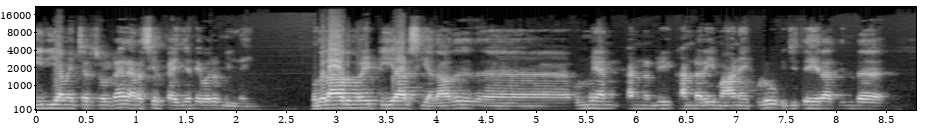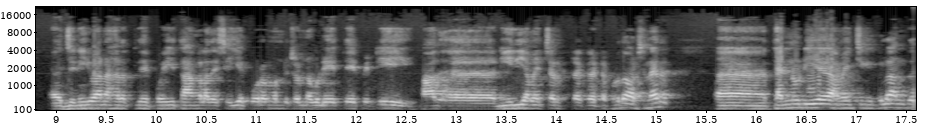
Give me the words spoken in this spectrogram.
நீதி அமைச்சர் சொல்றார் அரசியல் கைதிகள் எவரும் இல்லை. முதலாவது முறை டிஆர்சி அதாவது உண்மையான் கண்ணன்றி கண்டறியும் ஆணைக்குழு விஜித் ஹேராத் இந்த ஜெனீவா நகரத்திலே போய் தாங்கள் அதை செய்ய போறோம் என்று சொன்ன விடயத்தை பற்றி நீதி அமைச்சர்கிட்ட கேட்ட பொழுது அவர் சொன்னார் தன்னுடைய அமைச்சுக்குள்ள அந்த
